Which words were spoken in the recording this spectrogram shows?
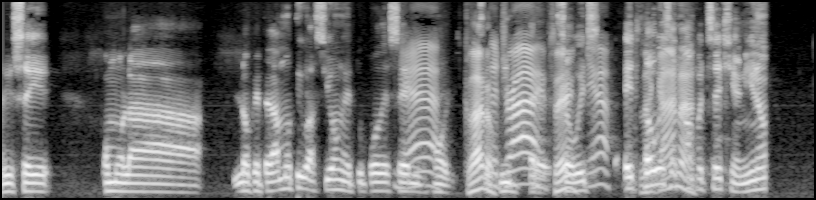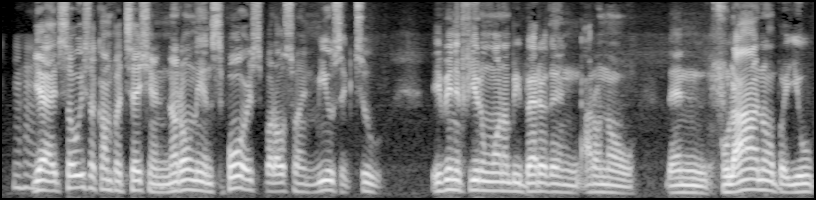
do you say it? Como la lo que te da motivación es tú poder ser Yeah. mejor. Claro. The be better. drive. So it's Yeah. it's La always gana. a competition, you know. Mhm. Yeah, it's always a competition, not only in sports but also in music too. Even if you don't want to be better than I don't know than fulano, but you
